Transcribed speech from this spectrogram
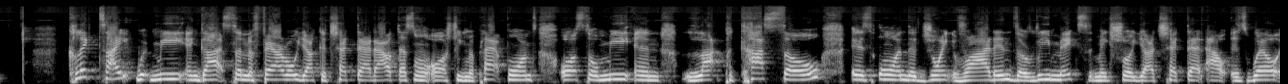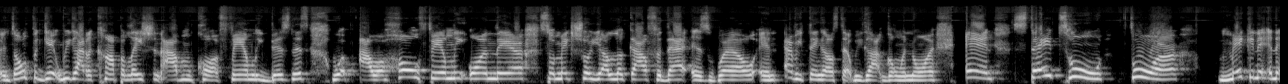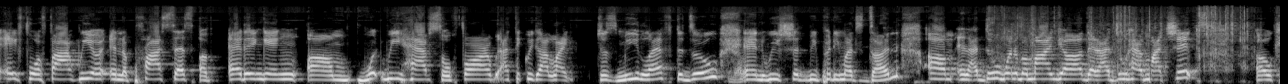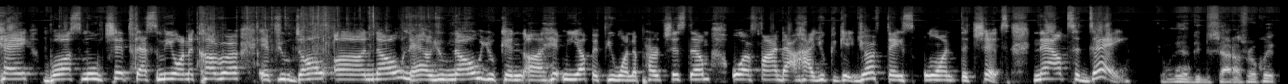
Click tight with me and Godson the Pharaoh. Y'all could check that out. That's on all streaming platforms. Also, me and Lot Picasso is on the joint riding the remix. Make sure y'all check that out as well. And don't forget, we got a compilation album called Family Business with our whole family on there. So make sure y'all look out for that as well and everything else that we got going on. And stay tuned for making it in the 845 we are in the process of editing um what we have so far i think we got like just me left to do and we should be pretty much done um and i do want to remind y'all that i do have my chips Okay, Boss Move Chips, that's me on the cover. If you don't uh, know, now you know. You can uh, hit me up if you want to purchase them or find out how you could get your face on the chips. Now, today, Can we get the shout outs real quick?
